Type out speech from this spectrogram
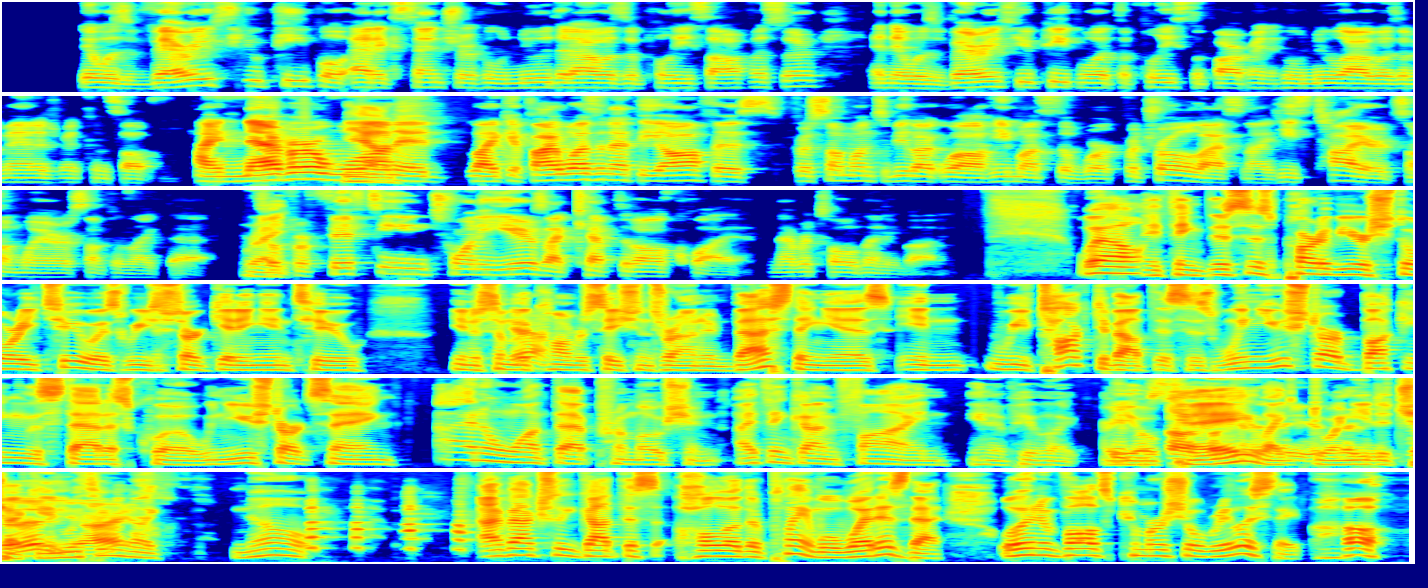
There was very few people at Accenture who knew that I was a police officer, and there was very few people at the police department who knew I was a management consultant. I never Yeah. wanted, like, if I wasn't at the office, for someone to be like, well, he must have worked patrol last night. He's tired somewhere or something like that. Right. So for 15, 20 years, I kept it all quiet, never told anybody. Well, I think this is part of your story too as we start getting into you know some of the conversations around investing is in we've talked about this is when you start bucking the status quo, when you start saying I don't want that promotion. I think I'm fine. You know, people are like, are you People start okay? Like, you, do I need to check good? in with you? right? like, no. I've actually got this whole other plan. Well, what is that? Well, it involves commercial real estate. Oh,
